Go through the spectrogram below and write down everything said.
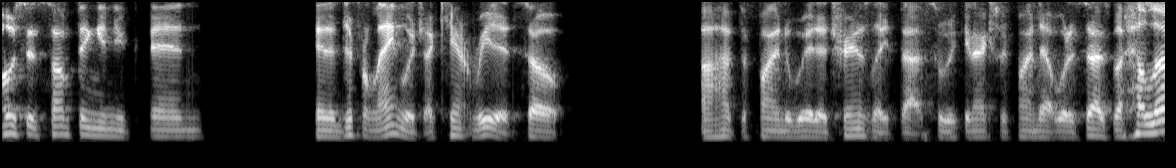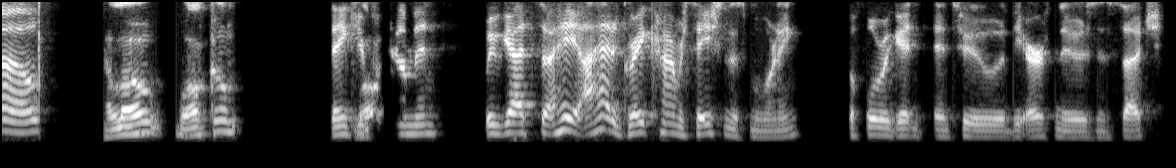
posted something in you in in a different language. I can't read it, so I'll have to find a way to translate that so we can actually find out what it says. But hello, hello, welcome. Thank you welcome. for coming. We've got so hey, I had a great conversation this morning before we get into the Earth news and such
